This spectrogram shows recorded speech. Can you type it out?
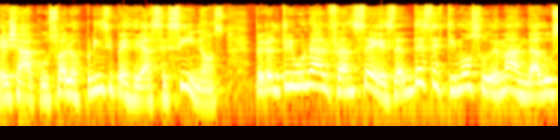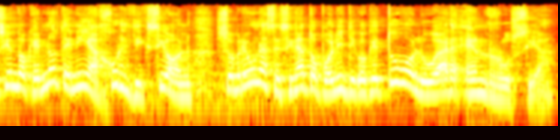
Ella acusó a los príncipes de asesinos, pero el tribunal francés desestimó su demanda aduciendo que no tenía jurisdicción sobre un asesinato político que tuvo lugar en Rusia.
